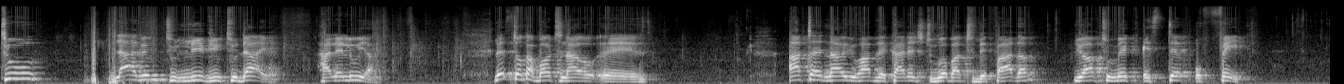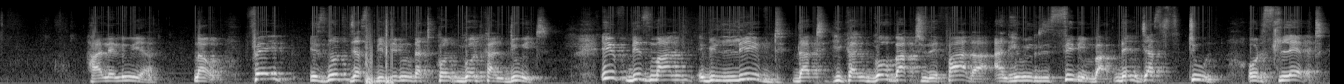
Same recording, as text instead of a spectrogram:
too loving to leave you to die. Hallelujah. Let's talk about now. Uh, after now you have the courage to go back to the Father, you have to make a step of faith. Hallelujah. Now, faith is not just believing that God can do it. If this man believed that he can go back to the Father and he will receive him back, then just stood or slept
